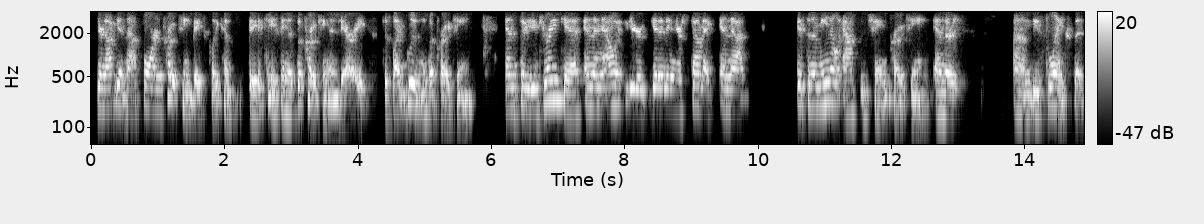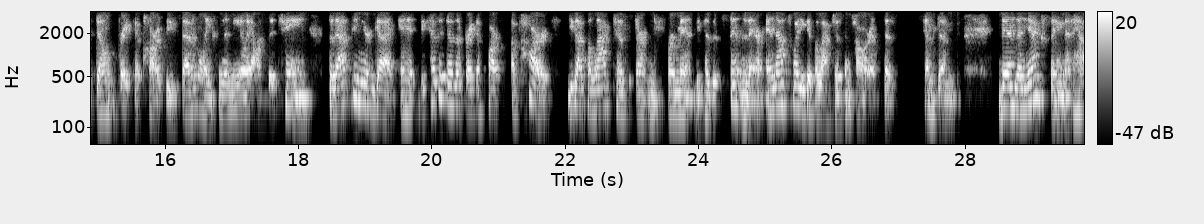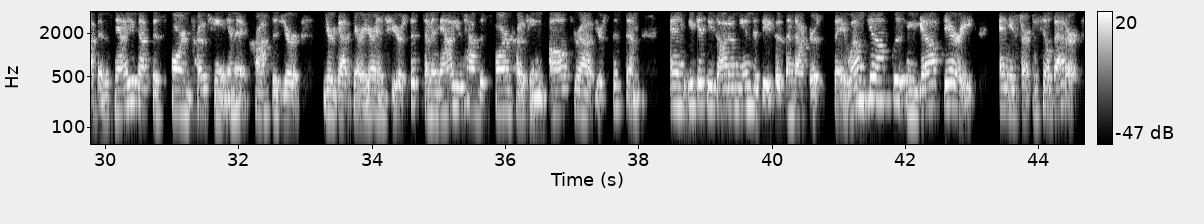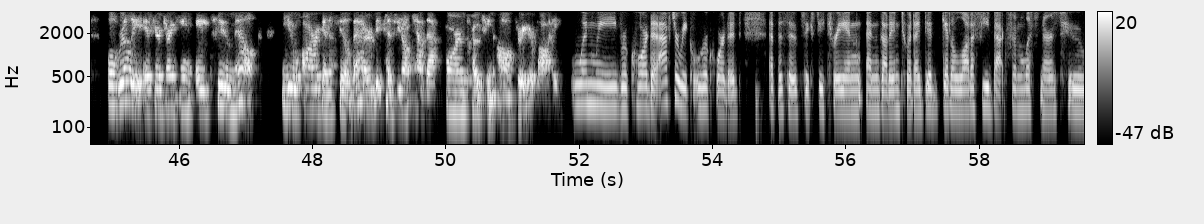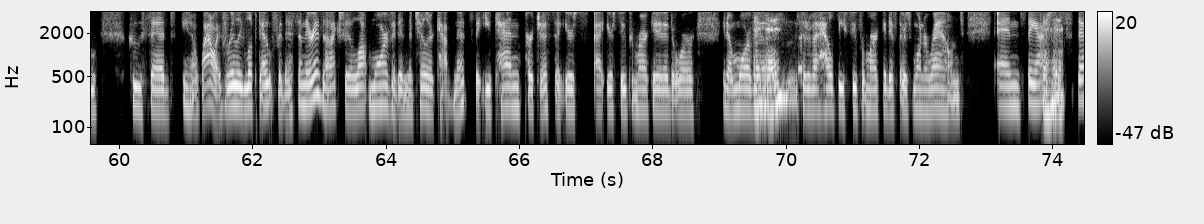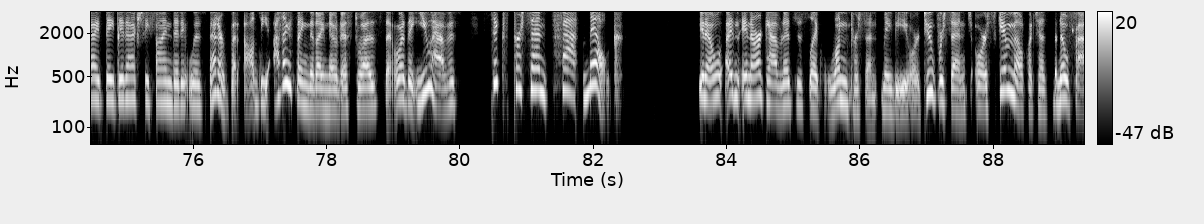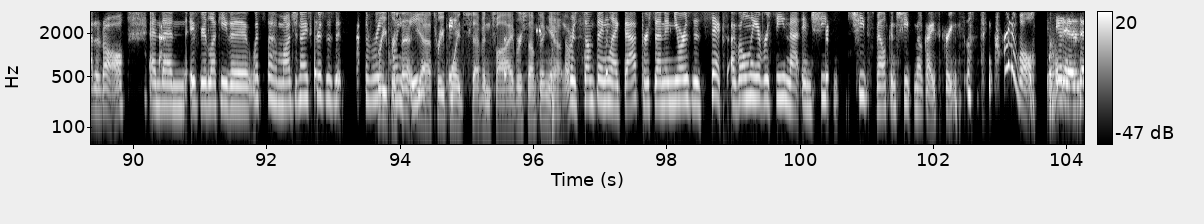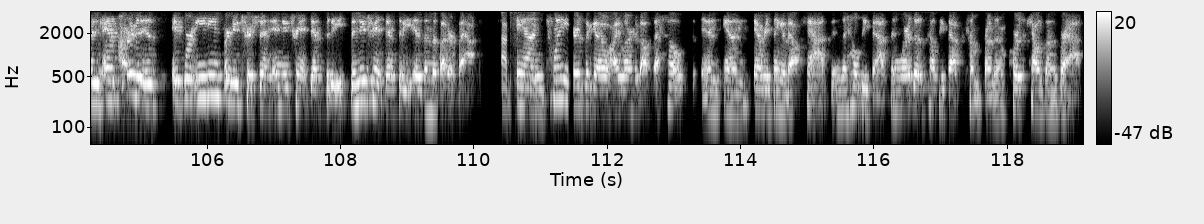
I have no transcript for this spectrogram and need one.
You're not getting that foreign protein basically because beta casein is the protein in dairy, just like gluten's a protein. And so you drink it and then now you get it in your stomach and that it's an amino acid chain protein and there's um, these links that don't break apart, these seven links in the amino acid chain. So that's in your gut, and it, because it doesn't break apart, apart, you got the lactose starting to ferment because it's sitting there, and that's why you get the lactose intolerance symptoms. Then the next thing that happens, now you got this foreign protein, and then it crosses your your gut barrier into your system, and now you have this foreign protein all throughout your system, and you get these autoimmune diseases. And doctors say, well, get off gluten, get off dairy and you start to feel better. Well, really, if you're drinking A2 milk, you are going to feel better because you don't have that foreign protein all through your body. When we recorded, after we recorded episode 63 and, and got into it, I did get a lot of feedback from listeners who, who said, you know, wow, I've really looked out for this. And there is actually a lot more of it in the chiller cabinets that you can purchase at your, at your supermarket or, you know, more of mm-hmm. a sort of a healthy supermarket if there's one around. And they actually, mm-hmm. they, they did actually find that it was better. But uh, the other thing that I noticed was that, or that you have is 6% fat milk you know, in, in our cabinets, it's like 1% maybe, or 2%, or skim milk, which has no fat at all. And then if you're lucky, the what's the homogenized, Chris? Is it 3 percent? Yeah, 3.75 or something. Yeah. or something like that percent. And yours is six. I've only ever seen that in sheep sheep's milk and sheep milk ice cream. So it's incredible. It is. And, and part of it is if we're eating for nutrition and nutrient density, the nutrient density is in the butter fat. Absolutely. And 20 years ago, I learned about the health and, and everything about fats and the healthy fats and where those healthy fats come from. And of course, cows on grass.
